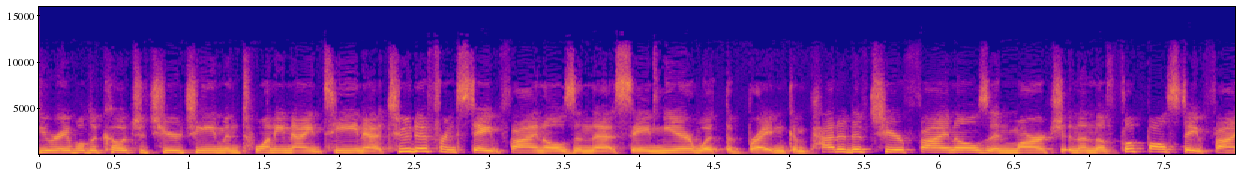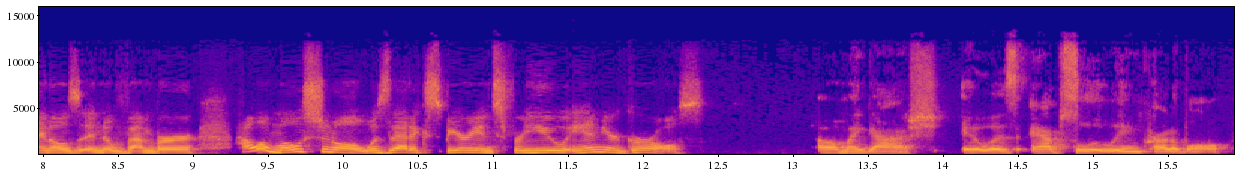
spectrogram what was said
you were able to coach a cheer team in 2019 at two different state finals in that same year with the Brighton competitive cheer finals in March and then the football state finals in November. How emotional was that experience for you and your girls? Oh my gosh, it was absolutely incredible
